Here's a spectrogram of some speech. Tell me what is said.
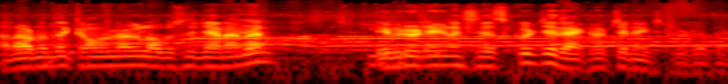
আর আপনাদের কেমন লাগল অবশ্যই জানাবেন। এই ভিডিওটা এখানে শেষ করছি দেখা হচ্ছে নেক্সট ভিডিওতে।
